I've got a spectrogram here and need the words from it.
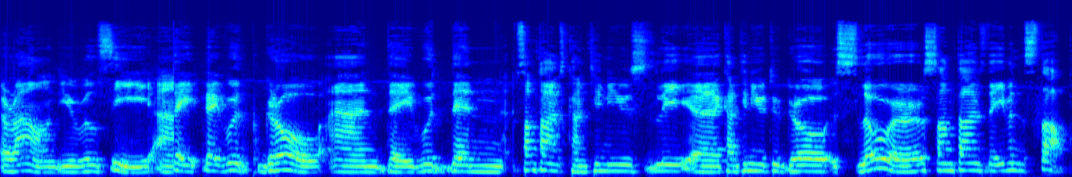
around you will see uh, they they would grow and they would then sometimes continuously uh, continue to grow slower. Sometimes they even stop.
